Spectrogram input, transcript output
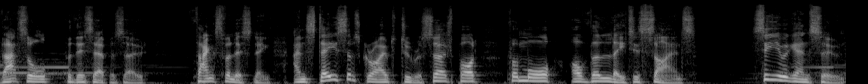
That's all for this episode. Thanks for listening and stay subscribed to ResearchPod for more of the latest science. See you again soon.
